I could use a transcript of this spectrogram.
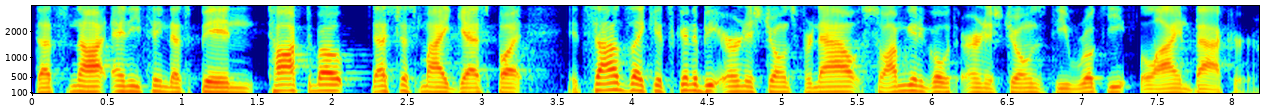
That's not anything that's been talked about. That's just my guess, but it sounds like it's going to be Ernest Jones for now. So I'm going to go with Ernest Jones, the rookie linebacker.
